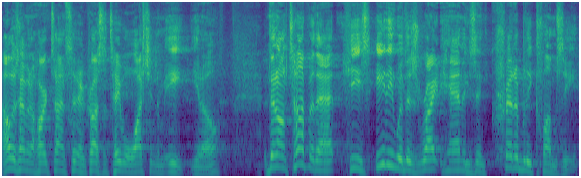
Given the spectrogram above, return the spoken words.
I was having a hard time sitting across the table watching him eat, you know. then on top of that, he's eating with his right hand. He's incredibly clumsy.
